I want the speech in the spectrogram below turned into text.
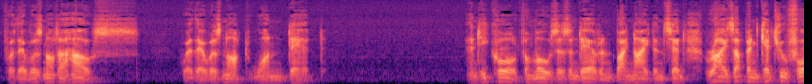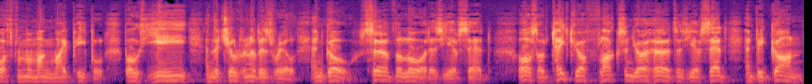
for there was not a house where there was not one dead. And he called for Moses and Aaron by night, and said, Rise up and get you forth from among my people, both ye and the children of Israel, and go, serve the Lord as ye have said. Also take your flocks and your herds as ye have said, and be gone,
